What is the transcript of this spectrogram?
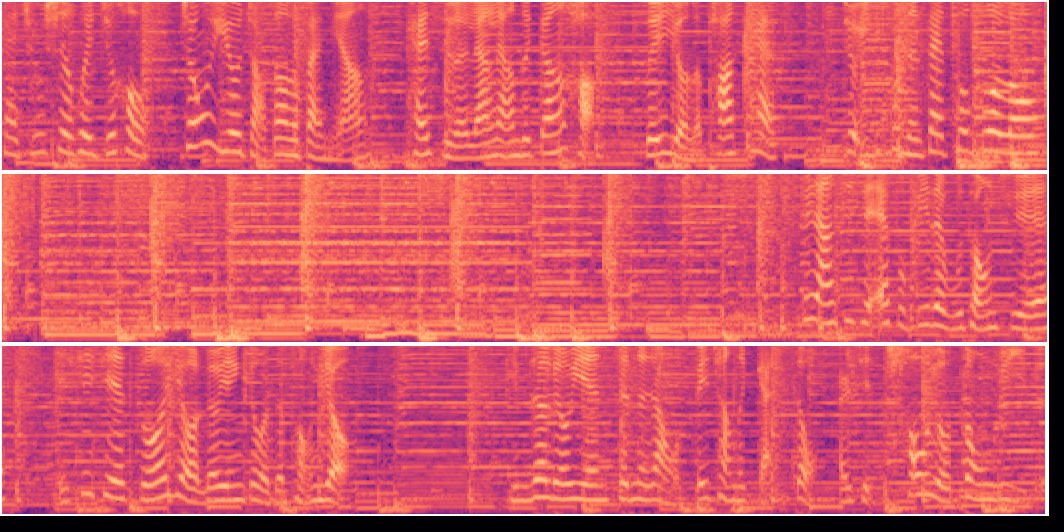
在出社会之后，终于又找到了板娘，开始了凉凉的刚好，所以有了 Podcast，就一定不能再错过喽。非常谢谢 FB 的吴同学，也谢谢所有留言给我的朋友。你们的留言真的让我非常的感动，而且超有动力的。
